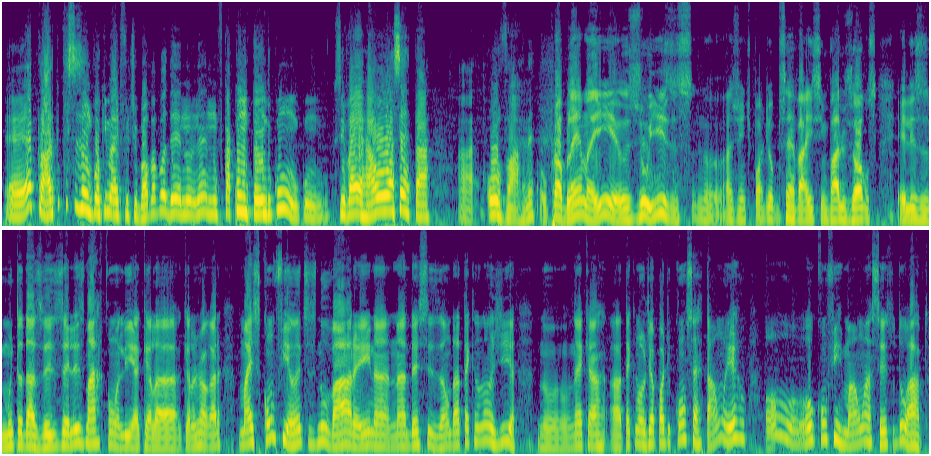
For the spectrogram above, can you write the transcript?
É, é, claro que precisa um pouquinho mais de futebol para poder não, né, não ficar contando com, com se vai errar ou acertar o VAR, né? O problema aí, os juízes, no, a gente pode observar isso em vários jogos, eles muitas das vezes eles marcam ali aquela, aquela jogada mais confiantes no VAR aí, na, na decisão da tecnologia. No, né, que a, a tecnologia pode consertar um erro ou, ou confirmar um acerto do árbitro.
